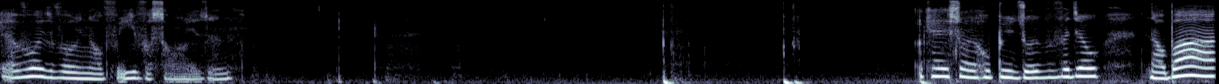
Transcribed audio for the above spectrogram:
Yeah, everyone's voting off for E for some reason. Okay, so I hope you enjoyed the video. Now, bye.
